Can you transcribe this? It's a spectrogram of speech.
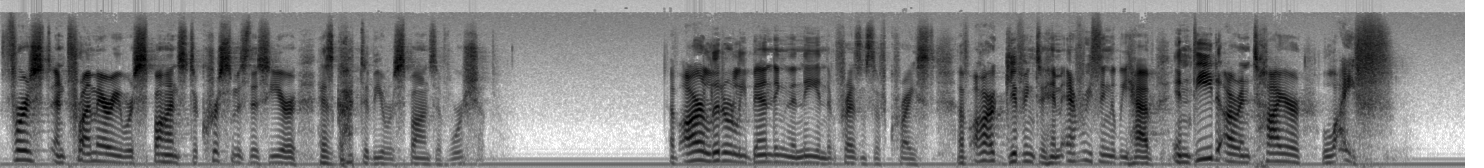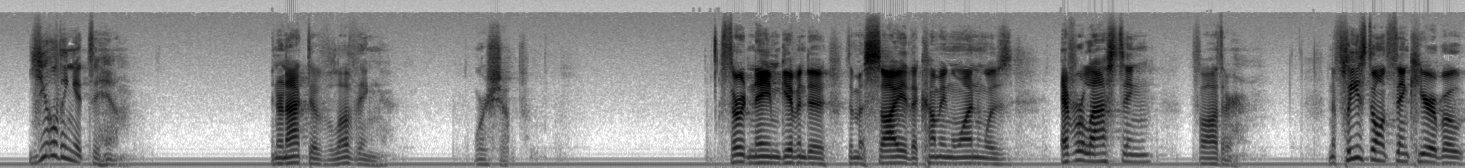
first and primary response to Christmas this year has got to be a response of worship. Of our literally bending the knee in the presence of Christ, of our giving to Him everything that we have, indeed our entire life, yielding it to Him in an act of loving worship. Third name given to the Messiah, the coming one, was Everlasting Father. Now, please don't think here about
